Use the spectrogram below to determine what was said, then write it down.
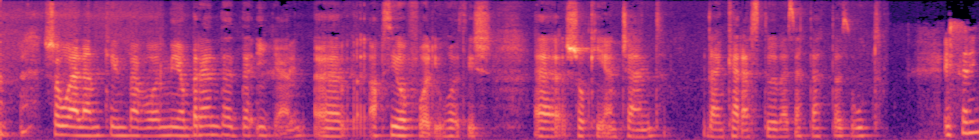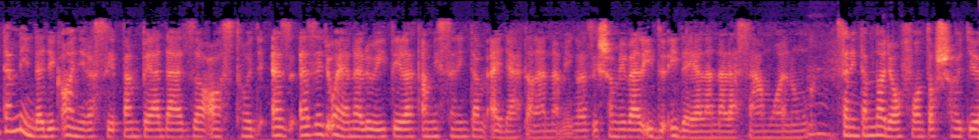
show elemként bevonni a brandet, de igen, a pszichóforjúhoz is sok ilyen csenden keresztül vezetett az út. És szerintem mindegyik annyira szépen példázza azt, hogy ez, ez egy olyan előítélet, ami szerintem egyáltalán nem igaz, és amivel id- ideje lenne leszámolnunk. Mm. Szerintem nagyon fontos, hogy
